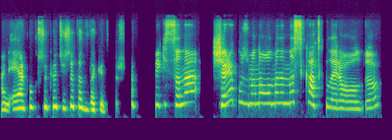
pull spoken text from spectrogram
Hani eğer kokusu kötüyse tadı da kötüdür. Peki sana şarap uzmanı olmanın nasıl katkıları oldu?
